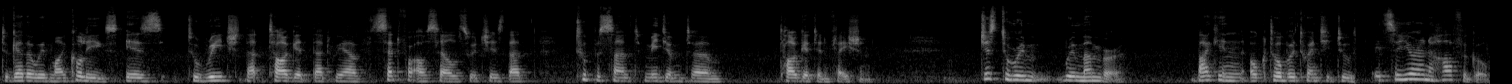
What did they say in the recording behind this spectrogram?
together with my colleagues, is to reach that target that we have set for ourselves, which is that 2% medium term target inflation. Just to rem- remember, back in October 22, it's a year and a half ago,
